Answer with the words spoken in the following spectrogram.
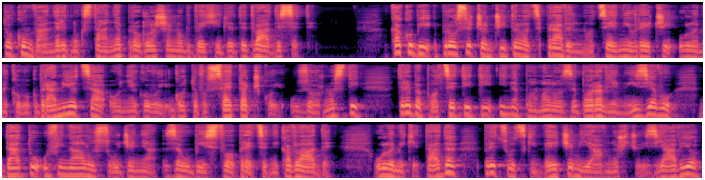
tokom vanrednog stanja proglašenog 2020. Kako bi prosečan čitalac pravilno ocenio reči Ulemekovog branioca o njegovoj gotovo svetačkoj uzornosti, treba podsjetiti i na pomalo zaboravljenu izjavu datu u finalu suđenja za ubistvo predsednika vlade. Ulemek je tada pred sudskim većem i javnošću izjavio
